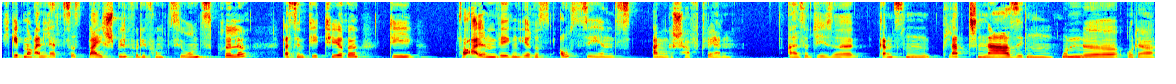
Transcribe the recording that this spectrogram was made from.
Ich gebe noch ein letztes Beispiel für die Funktionsbrille. Das sind die Tiere, die vor allem wegen ihres Aussehens angeschafft werden. Also diese ganzen plattnasigen Hunde oder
